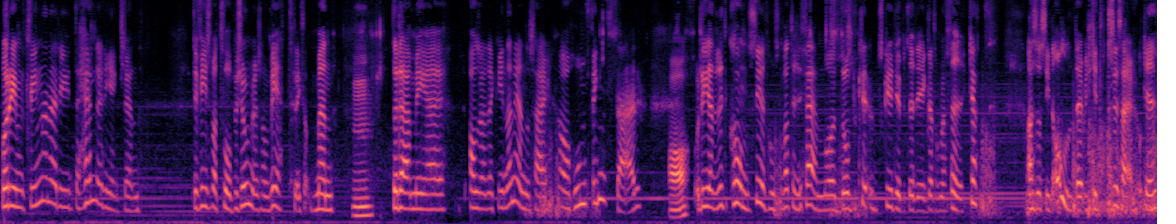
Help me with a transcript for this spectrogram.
Och rymdkvinnan är det ju inte heller egentligen. Det finns bara två personer som vet liksom. Men mm, det där med åldrande kvinnan är ändå så här. Ja, hon finns där. ja, Och det är ändå lite konstigt att hon ska vara 35 och då skulle det betyda egentligen att hon har fejkat alltså sin ålder, vilket också är så här, okej.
